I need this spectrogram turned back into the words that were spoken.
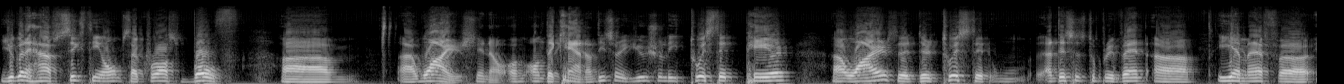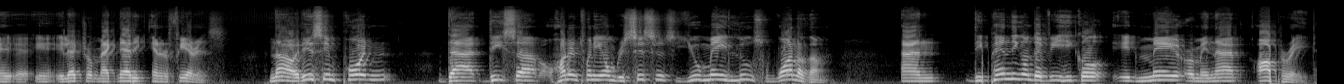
you're gonna have 60 ohms across both um, uh, wires. You know, on, on the can, and these are usually twisted pair uh, wires. They're, they're, twisted, and this is to prevent uh, EMF, uh, electromagnetic interference. Now, it is important that these 120 ohm resistors, you may lose one of them, and depending on the vehicle, it may or may not operate.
